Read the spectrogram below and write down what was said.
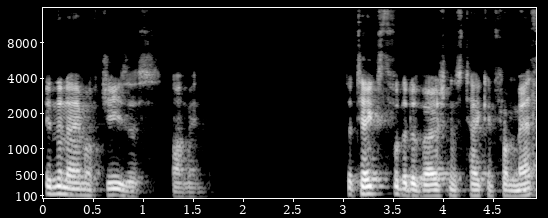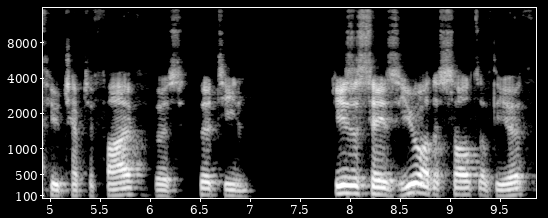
In the name of Jesus, Amen. The text for the devotion is taken from Matthew chapter 5, verse 13. Jesus says, You are the salt of the earth,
